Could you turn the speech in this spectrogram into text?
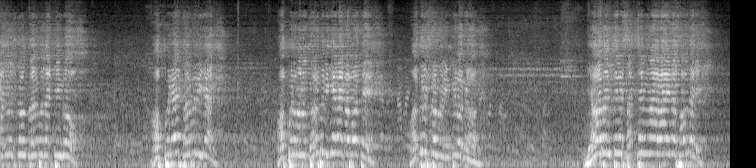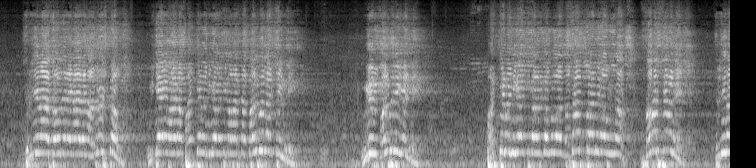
అదృష్టం తలుపు తట్టిందో అప్పుడే తలుపు దిగాలి అప్పుడు మనం తలుపు దిగలేకపోతే అదృష్టం మన ఇంటిలోకి రాదు. ఎవరంటే సత్యనారాయణ సోదరి సృజనా సోదరి గారి అదృష్టం విజయవాడ పశ్చిమ నియోజకవర్గ తలుపు తట్టింది. మీరు తలుపు తీయండి. పశ్చిమ నియోజకవర్గంలో దశాబ్దాలుగా ఉన్న సమస్యలని సృజనా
